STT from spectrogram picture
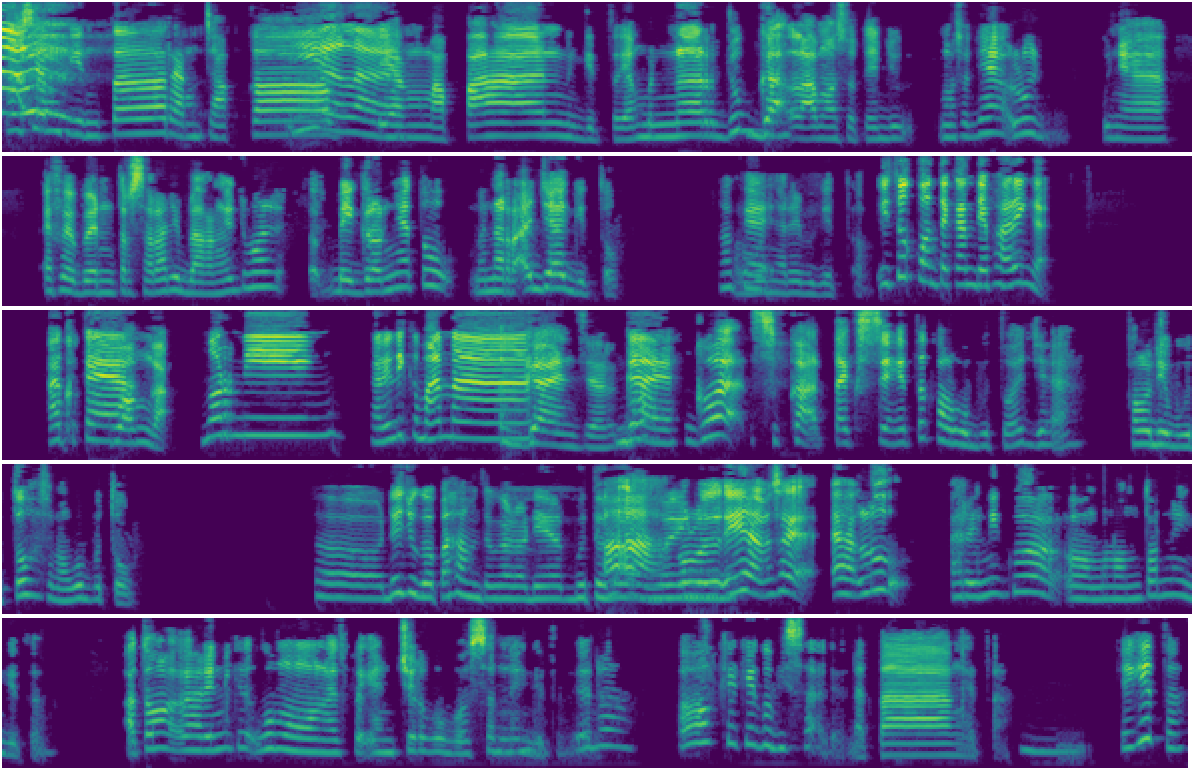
Terus yang pinter, yang cakep, Iyalah. yang mapan gitu, yang bener juga lah maksudnya. Ju- Maksudnya lu punya FWB terserah di belakangnya cuma backgroundnya tuh bener aja gitu. Oke. Gue nyari begitu. Itu kontekan tiap hari nggak? Atau Gua kayak enggak. morning, hari ini ke mana? Enggak anjir. Enggak Gua- ya? Gue suka teksnya itu kalau gue butuh aja. Kalau dia butuh sama gue butuh. Oh, dia juga paham tuh kalau dia butuh Ah, doang, boleh kalau iya misalnya eh lu hari ini gue menonton nih gitu. Atau hari ini gue mau Netflix and chill gue bosen nih Hmm. gitu. Ya udah. Oh, oke oke gue bisa datang gitu. Hmm, Kayak gitu.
